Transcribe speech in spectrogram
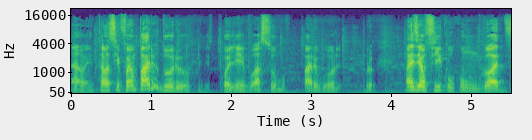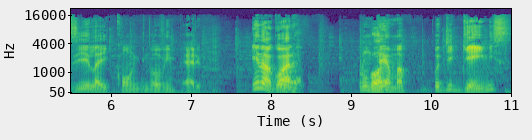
Não, então assim, foi um páreo duro escolher, vou assumo. Páreo duro. Mas eu fico com Godzilla e Kong Novo Império. Indo agora para um Bora. tema de games.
